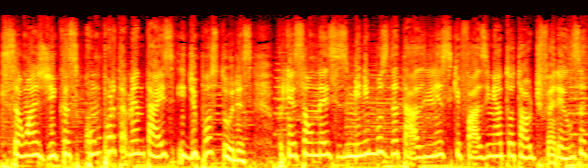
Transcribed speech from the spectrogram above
que são as dicas comportamentais e de posturas, porque são nesses mínimos detalhes que fazem a total diferença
